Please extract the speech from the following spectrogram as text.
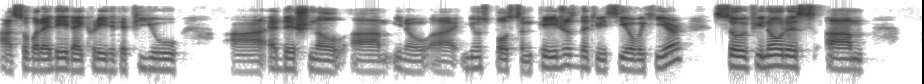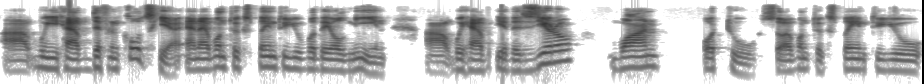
Uh, so what I did, I created a few uh, additional, um, you know, uh, news posts and pages that you see over here. So if you notice, um, we have different codes here, and I want to explain to you what they all mean. we have either zero, one, or two. So I want to explain to you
